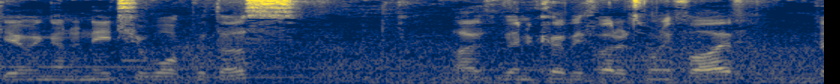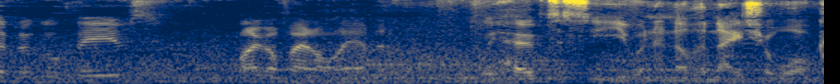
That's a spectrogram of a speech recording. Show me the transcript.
going on a nature walk with us. I've been Kirby Fighter 25. Typical thieves. Michael Final Hammond. We hope to see you in another nature walk.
